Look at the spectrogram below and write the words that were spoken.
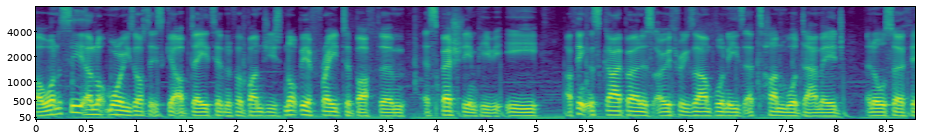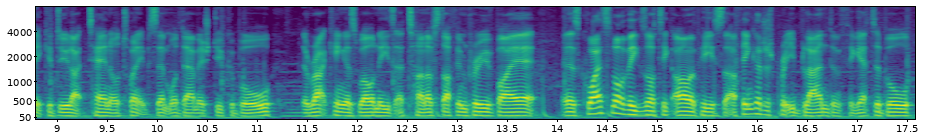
But I want to see a lot more exotics get updated and for Bungie to not be afraid to buff them, especially in PvE. I think the Skyburner's Oath, for example, needs a ton more damage, and also if it could do like 10 or 20% more damage to Cabal. The Rat King as well needs a ton of stuff improved by it. And there's quite a lot of exotic armor pieces that I think are just pretty bland and forgettable.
